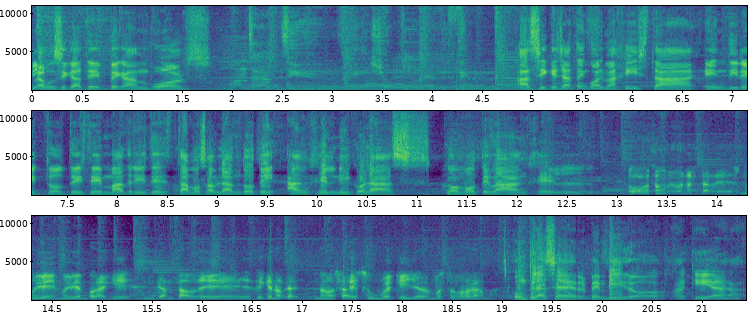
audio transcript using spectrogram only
La música de Vegan Wolves. Así que ya tengo al bajista en directo desde Madrid. Estamos hablando de Ángel Nicolás. ¿Cómo te va, Ángel? Hola, muy buenas tardes. Muy bien, muy bien por aquí. Encantado de, de que nos, nos hagáis un huequillo en vuestro programa. Un placer, bienvenido aquí a,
